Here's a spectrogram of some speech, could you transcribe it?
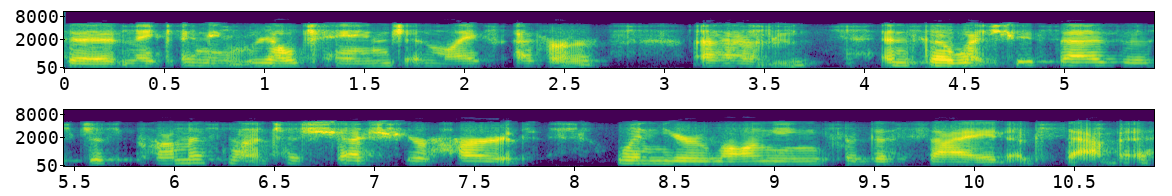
to make any real change in life ever. Um, and so what she says is just promise not to shush your heart when you're longing for the side of Sabbath.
